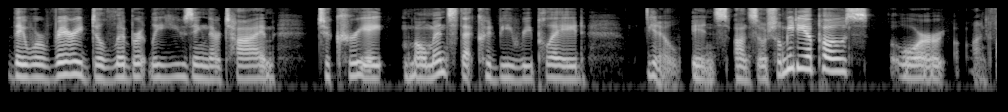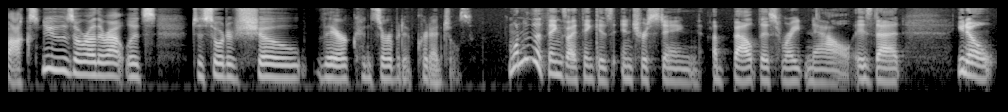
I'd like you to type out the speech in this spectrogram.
they were very deliberately using their time to create moments that could be replayed, you know, in on social media posts or on Fox News or other outlets to sort of show their conservative credentials. One of the things I think is interesting about this right now is that, you know,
